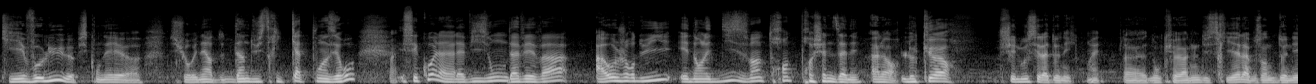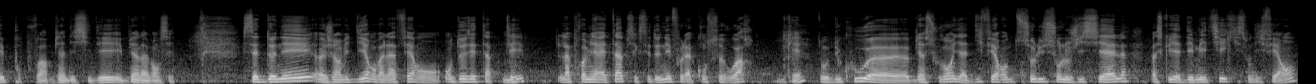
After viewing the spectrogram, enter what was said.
qui évolue, euh, puisqu'on est sur une ère d'industrie 4.0. C'est quoi la, vision d'Aveva à aujourd'hui et dans les 10, 20, 30 prochaines années? Alors, le cœur chez nous, c'est la donnée. donc, un industriel a besoin de données pour pouvoir bien décider et bien avancer. Cette donnée, j'ai envie de dire, on va la faire en, deux étapes clés. Mmh. La première étape, c'est que ces données, il faut la concevoir donc du coup, euh, bien souvent, il y a différentes solutions logicielles parce qu'il y a des métiers qui sont différents,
